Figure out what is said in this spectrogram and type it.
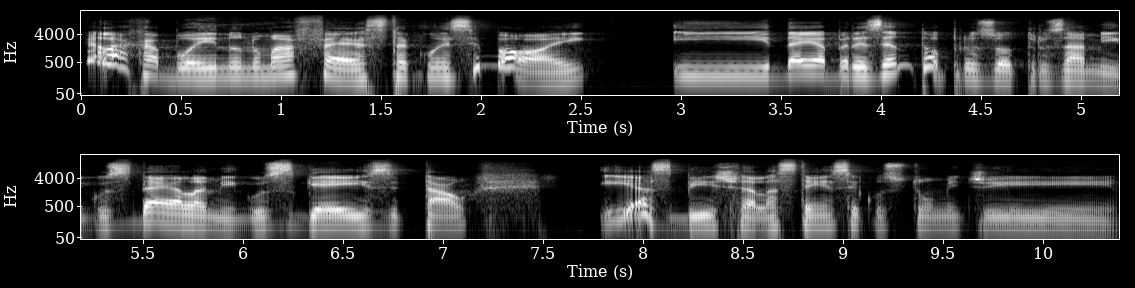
Ela acabou indo numa festa com esse boy e daí apresentou para os outros amigos dela, amigos gays e tal. E as bichas, elas têm esse costume de.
